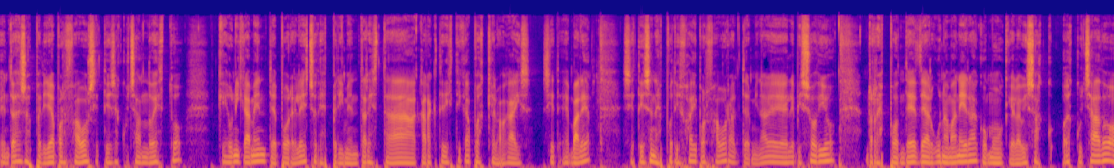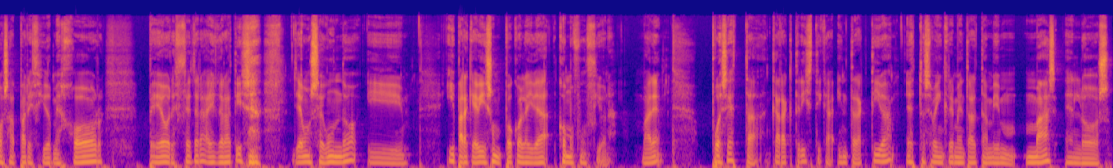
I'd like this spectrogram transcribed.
Entonces os pediría por favor, si estáis escuchando esto, que únicamente por el hecho de experimentar esta característica, pues que lo hagáis. ¿Vale? Si estáis en Spotify, por favor, al terminar el episodio, responded de alguna manera como que lo habéis escuchado, os ha parecido mejor, peor, etcétera, es gratis, ya un segundo y, para que veáis un poco la idea cómo funciona, ¿vale? Pues esta característica interactiva, esto se va a incrementar también más en los,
